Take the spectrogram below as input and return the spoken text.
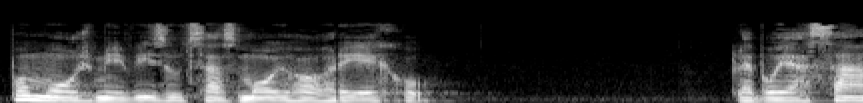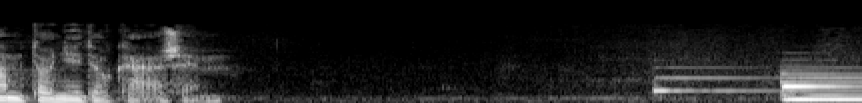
pomôž mi vyzúca z môjho hriechu, lebo ja sám to nedokážem. thank you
